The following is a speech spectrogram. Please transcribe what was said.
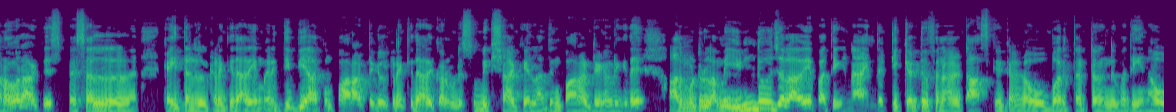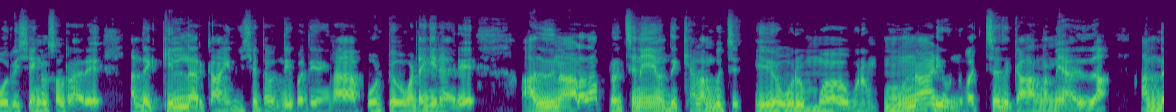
அரோராக்கு ஸ்பெஷல் கைத்தட்டல் கிடைக்குது. அதே மாதிரி திவ்யாவுக்கும் பாராட்டுகள் கிடைக்குது. அதுக்கப்புறம் சுபிக்ஷாக்கு எல்லாத்துக்கும் பாராட்டுகள் கிடைக்குது. அது மட்டும் இல்லாம இண்டிவிஜுவலாவே பாத்தீங்கன்னா இந்த டிக்கெட் டு ஃபினால் டாஸ்க்குக்காக ஒவ்வொருத்தட்டும் வந்து பாத்தீங்கன்னா ஒரு விஷயங்கள் சொல்றாரு. அந்த கில்லர் காயின் விஷயத்த வந்து பாத்தீங்கன்னா போட்டு உடைக்கிறாரு. அதனாலதான் பிரச்சனையே வந்து கிளம்புச்சு. ஒரு ஒரு முன்னாடி ஒண்ணு வச்சது காரணமே அதுதான். அந்த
